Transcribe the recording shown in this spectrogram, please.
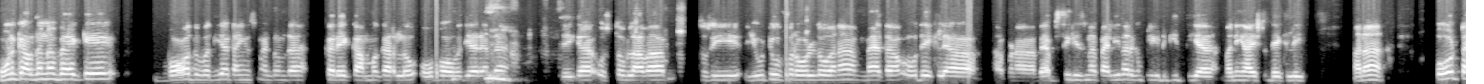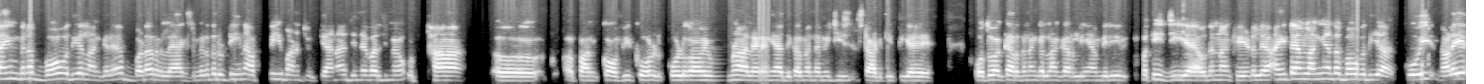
ਹੁਣ ਕਰ ਦੇਣਾ ਬਹਿ ਕੇ ਬਹੁਤ ਵਧੀਆ ਟਾਈਮ ਸਪੈਂਡ ਹੁੰਦਾ ਹੈ। ਘਰੇ ਕੰਮ ਕਰ ਲਓ ਉਹ ਬਹੁਤ ਵਧੀਆ ਰਹਿੰਦਾ ਹੈ। ਠੀਕ ਹੈ ਉਸ ਤੋਂ ਇਲਾਵਾ ਤੁਸੀਂ YouTube ਫਰੋਲ ਲਓ ਹਨਾ ਮੈਂ ਤਾਂ ਉਹ ਦੇਖ ਲਿਆ ਆਪਣਾ ਵੈਬ ਸੀਰੀਜ਼ ਮੈਂ ਪਹਿਲੀ ਵਾਰ ਕੰਪਲੀਟ ਕੀਤੀ ਹੈ ਮਨੀ ਹਾਈਸਟ ਦੇਖ ਲਈ ਹਨਾ ਉਹ ਟਾਈਮ ਮੇਰਾ ਬਹੁਤ ਵਧੀਆ ਲੰਘ ਰਿਹਾ ਬੜਾ ਰਿਲੈਕਸ ਮੇਰਾ ਤਾਂ ਰੂਟੀਨ ਆਪੇ ਹੀ ਬਣ ਚੁੱਕਿਆ ਨਾ ਜਿੰਨੇ ਵਾਰ ਜਿਵੇਂ ਉੱਠਾਂ ਅਹ ਆਪਾਂ ਕਾਫੀ ਕੋਲਡ ਕੋਲਡ ਕਾਫੀ ਬਣਾ ਲੈਣੀ ਆ ਅੱਜ ਕੱਲ ਮੈਂ ਨਵੀਂ ਚੀਜ਼ ਸਟਾਰਟ ਕੀਤੀ ਹੈ ਇਹ ਉਹ ਤੋਂ ਬਾਅਦ ਕਰ ਦੇਣਾ ਗੱਲਾਂ ਕਰ ਲੀਆਂ ਮੇਰੀ ਭਤੀਜੀ ਹੈ ਉਹਦੇ ਨਾਲ ਖੇਡ ਲਿਆ ਐਂ ਟਾਈਮ ਲੰਘ ਜਾਂਦਾ ਬਹੁਤ ਵਧੀਆ ਕੋਈ ਨਾਲੇ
